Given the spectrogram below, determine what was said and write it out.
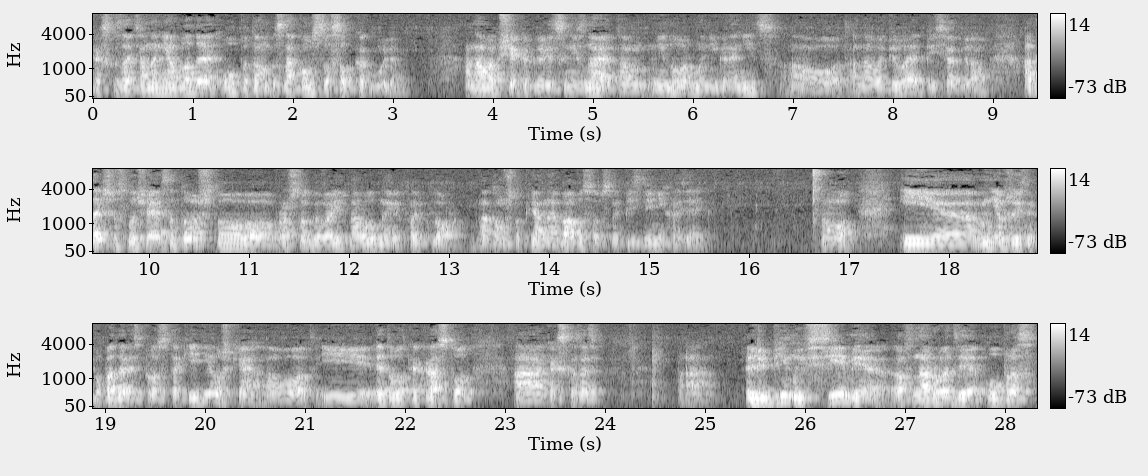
как сказать, она не обладает опытом знакомства с алкоголем она вообще, как говорится, не знает там ни нормы, ни границ, а вот, она выпивает 50 грамм. А дальше случается то, что, про что говорит народный фольклор, о том, что пьяная баба, собственно, пизде не хозяйка. Вот. И э, мне в жизни попадались просто такие девушки, вот, и это вот как раз тот, а, как сказать, а, любимый всеми в народе образ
